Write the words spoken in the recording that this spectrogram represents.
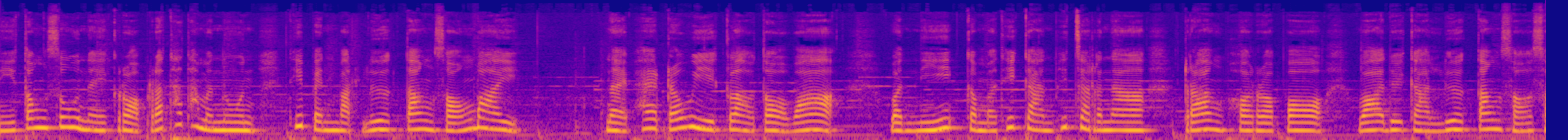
นี้ต้องสู้ในกรอบรัฐธรรมนูญที่เป็นบัตรเลือกตั้งสองใบ นายแพทย์ระวีกล่าวต่อว่า วันนี้กรรมาธิการพิจารณาร่างพรปว่าด้วยการเลือกตั้งสส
